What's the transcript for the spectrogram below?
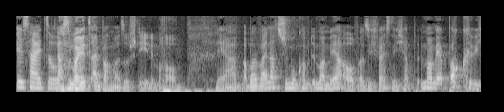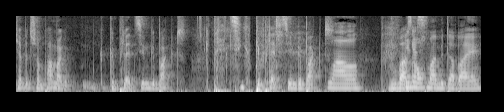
Ist halt so. Lassen wir jetzt einfach mal so stehen im Raum. Naja, aber Weihnachtsstimmung kommt immer mehr auf. Also ich weiß nicht, ich habe immer mehr Bock. Ich habe jetzt schon ein paar Mal ge Geplätzchen gebackt. Plätzchen. Geplätzchen gebackt. Wow. Du warst Nee, das- auch mal mit dabei.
